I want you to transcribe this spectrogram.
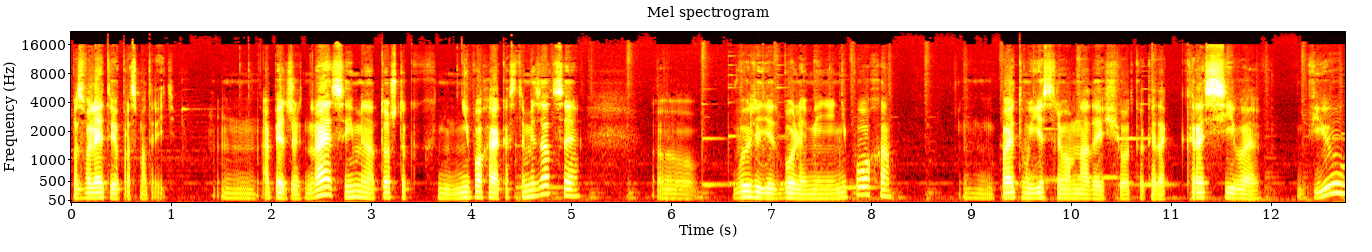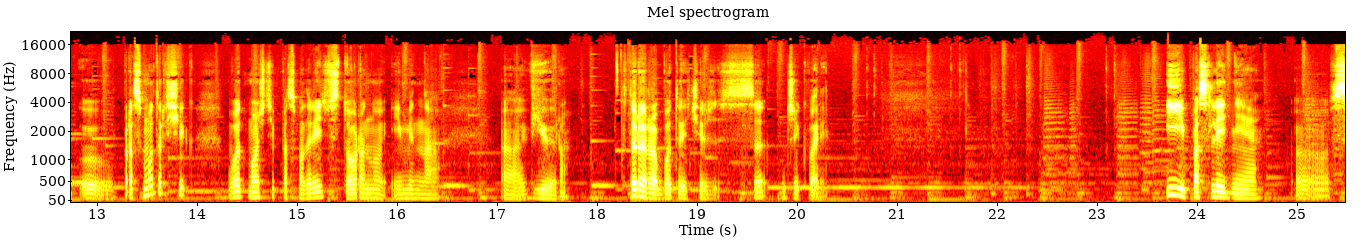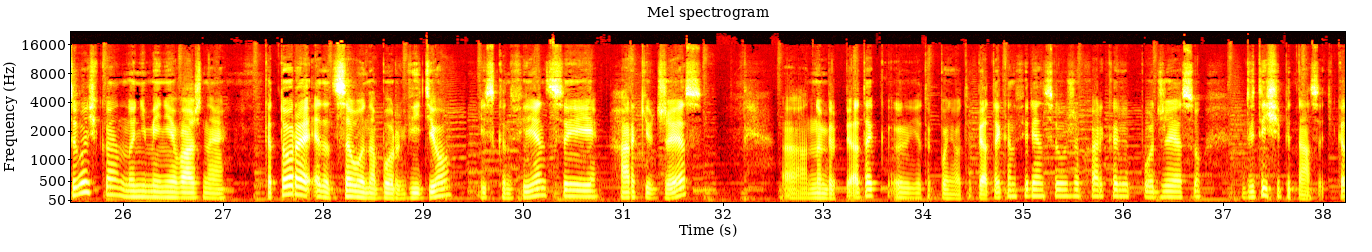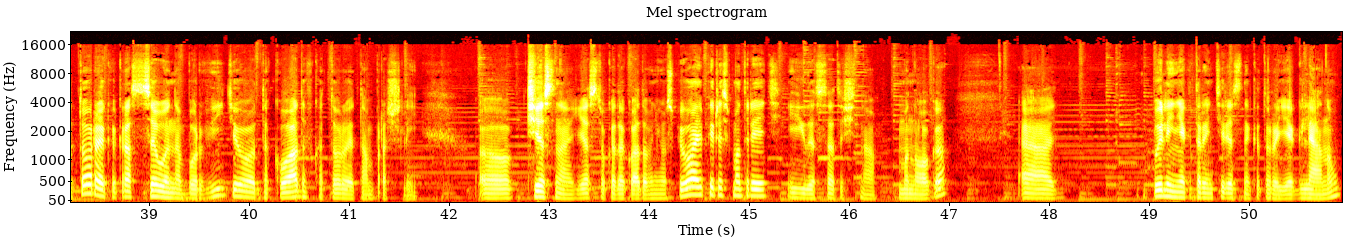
позволяет ее просмотреть. Опять же, нравится именно то, что неплохая кастомизация, э, выглядит более-менее неплохо. Поэтому, если вам надо еще вот какая-то красивая view, э, просмотрщик, вот можете посмотреть в сторону именно э, вьюера. который работает через jQuery. И последняя э, ссылочка, но не менее важная, которая это целый набор видео из конференции Kharkiv.js, э, номер пятый, э, я так понял, это пятая конференция уже в Харькове по JS, 2015, которая как раз целый набор видео, докладов, которые там прошли. Э, честно, я столько докладов не успеваю пересмотреть, их достаточно много. Э, были некоторые интересные, которые я глянул.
